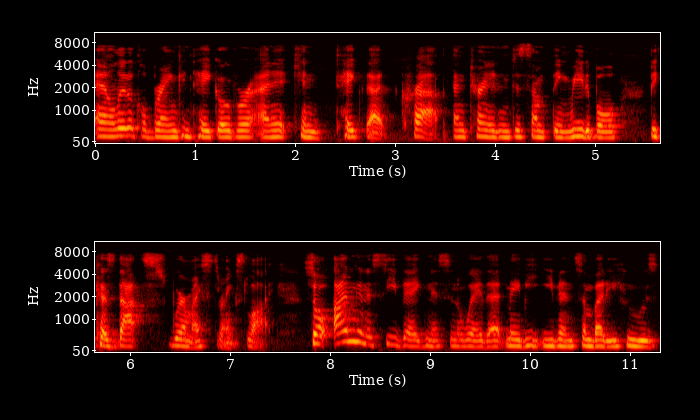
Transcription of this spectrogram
analytical brain can take over and it can take that crap and turn it into something readable because that's where my strengths lie. So I'm going to see vagueness in a way that maybe even somebody who's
